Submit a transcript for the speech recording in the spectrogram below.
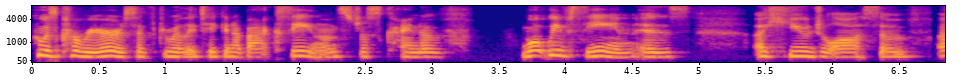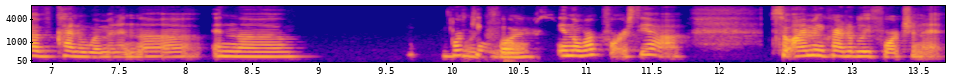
whose careers have really taken a back seat. And it's just kind of what we've seen is a huge loss of of kind of women in the in the working workforce. in the workforce. Yeah so I'm incredibly fortunate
